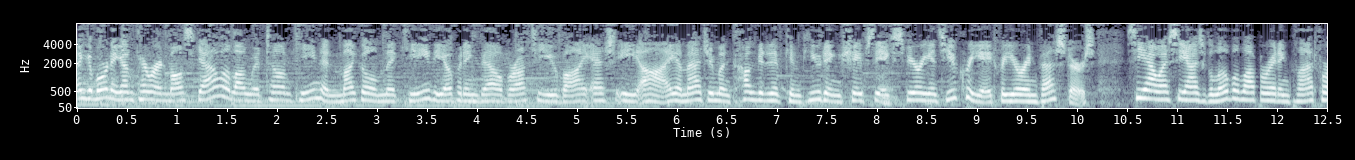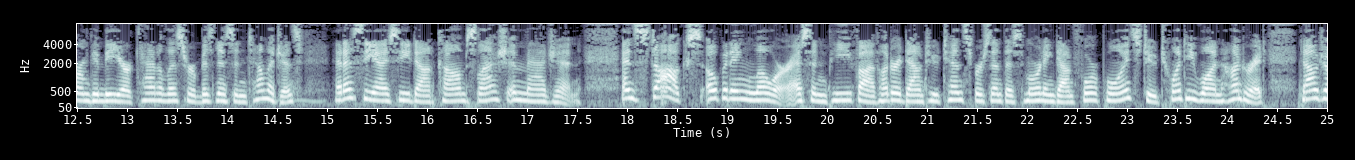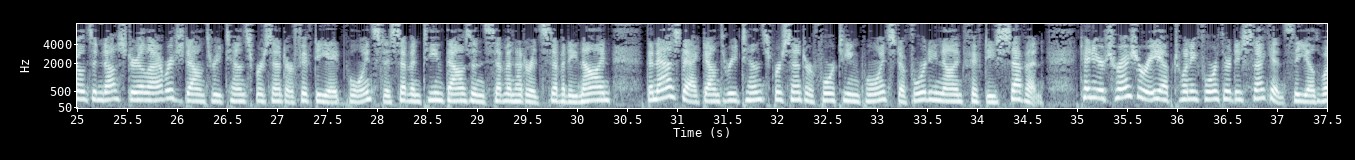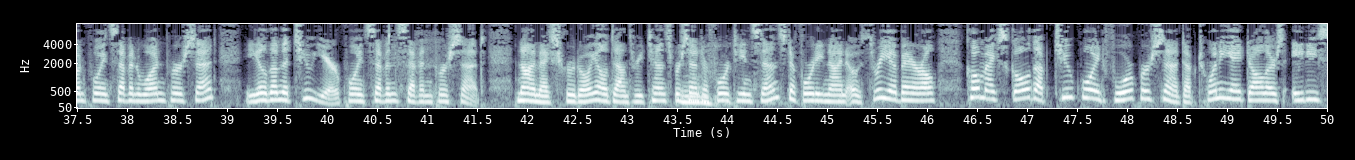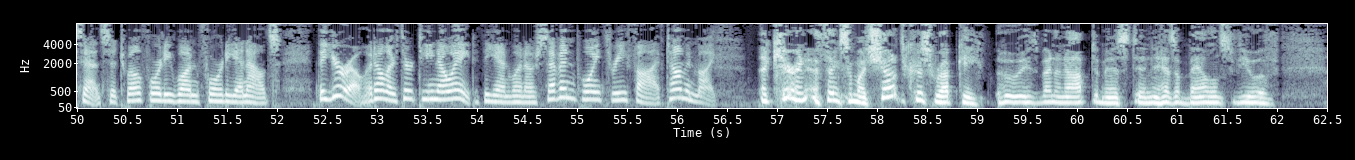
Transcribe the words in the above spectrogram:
And good morning. I'm Karen Moskow along with Tom Keene and Michael McKee. The opening bell brought to you by SEI. Imagine when cognitive computing shapes the experience you create for your investors. See how SEI's global operating platform can be your catalyst for business intelligence at SEIC.com slash imagine. And stocks opening lower. S&P 500 down two tenths percent this morning, down four points to 2100. Dow Jones Industrial Average down three tenths percent or 58 points to 17,770. 79. The Nasdaq down three tenths percent or 14 points to 49.57. 10-year Treasury up 24.30 seconds. The yield 1.71 percent. Yield on the two-year 0.77 percent. NYMEX crude oil down three tenths percent mm. or 14 cents to 49.03 a barrel. COMEX gold up 2.4 percent, up $28.80 to 1241.40 an ounce. The euro $1.1308. The yen 107.35. Tom and Mike. Uh, Karen, uh, thanks so much. Shout out to Chris Rupkey, who has been an optimist and has a balanced view of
